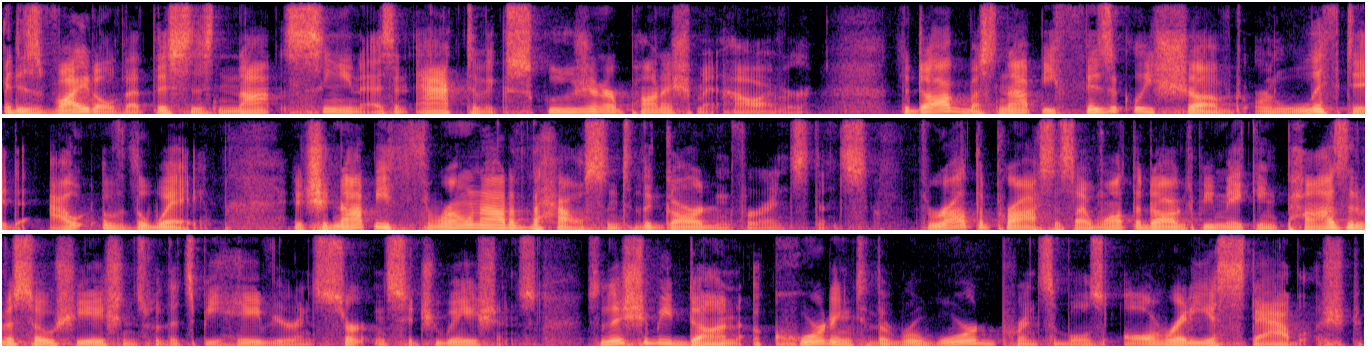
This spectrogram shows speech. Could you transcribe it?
It is vital that this is not seen as an act of exclusion or punishment, however. The dog must not be physically shoved or lifted out of the way. It should not be thrown out of the house into the garden, for instance. Throughout the process, I want the dog to be making positive associations with its behavior in certain situations, so this should be done according to the reward principles already established.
